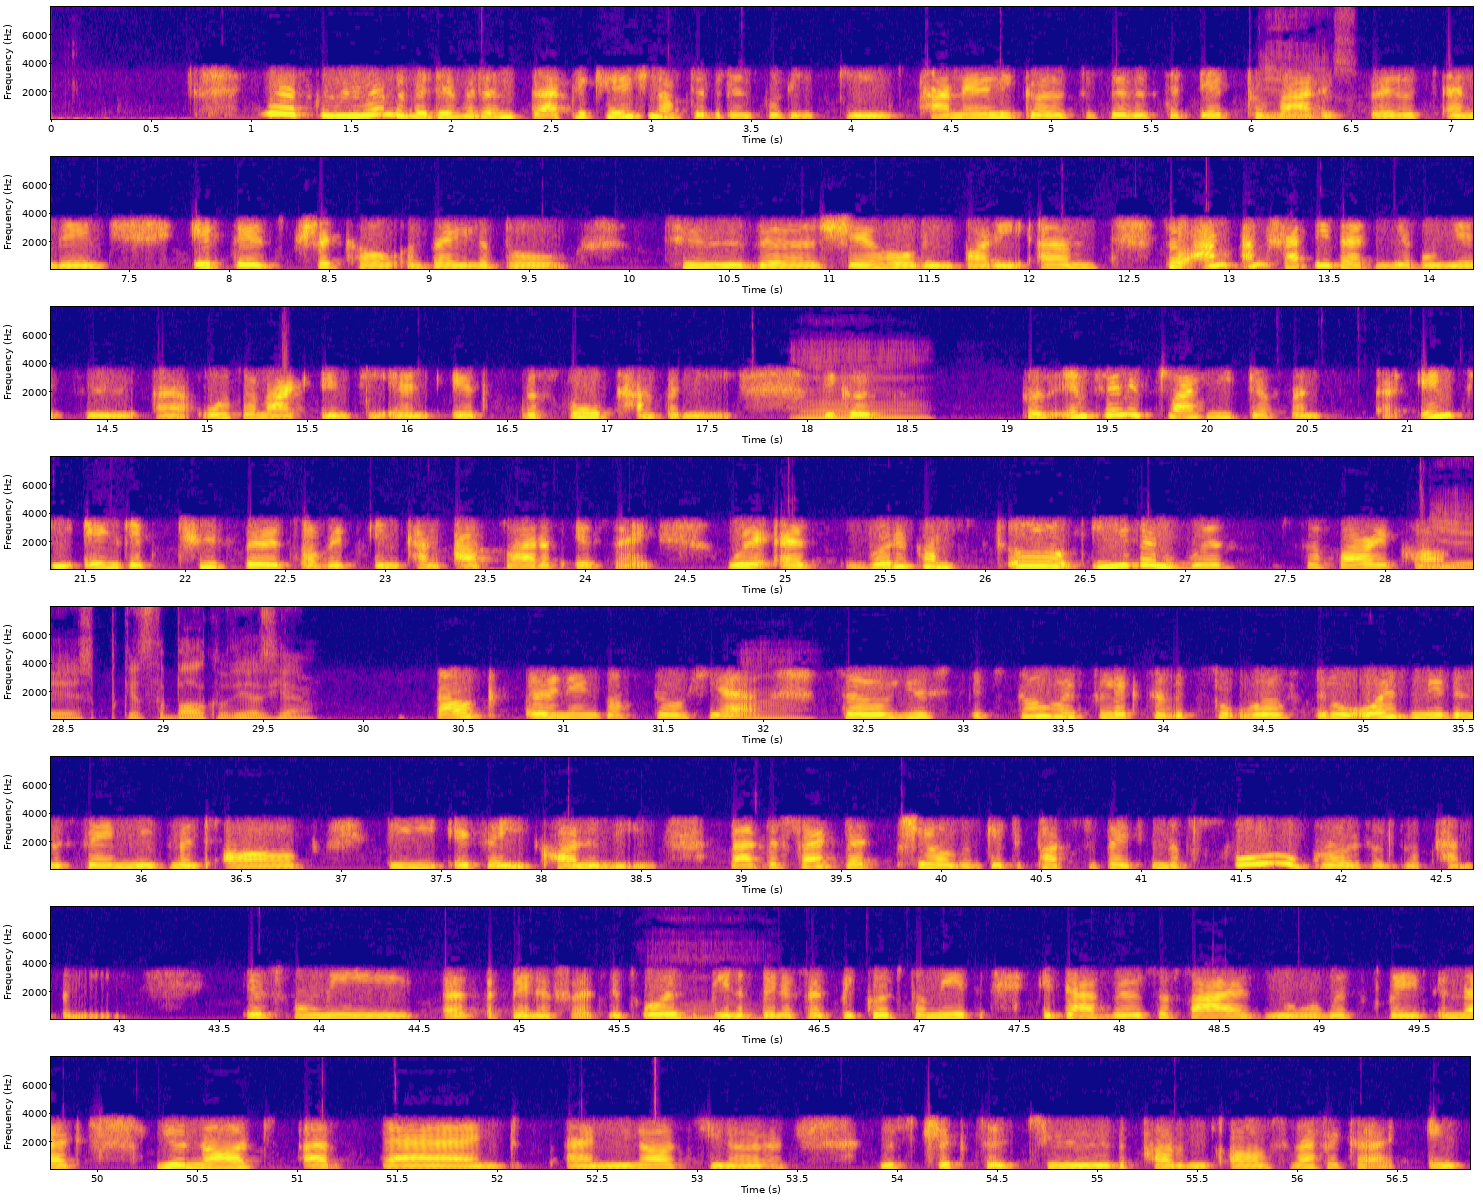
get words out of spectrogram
Yes, because remember the dividends, the application of dividends for these schemes primarily goes to service the debt providers Yes. first, and then if there's trickle available to the shareholding body. Um, so I'm, I'm happy that Yebo Yetu, uh, also like MTN, it's the full company because because MTN is slightly different. Uh, MTN gets two thirds of its income outside of SA, whereas Vodacom still, even with Safaricom, Yes, gets the bulk of theirs here. bulk earnings are still here. So you, it's still reflective. It's still, will, it'll always move in the same movement of the SA economy. But the fact that shareholders get to participate in the full growth of the company is for me a, a benefit. It's always been a benefit because for me it, it diversifies your risk base in that you're not uh, banned and you're not, you know, restricted to the problems of South Africa Inc.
